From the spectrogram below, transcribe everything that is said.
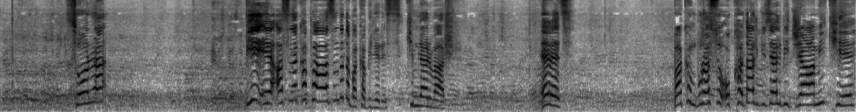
Sonra bir e, aslında kapı ağzında da bakabiliriz. Kimler var? Evet. Bakın burası o kadar güzel bir cami ki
